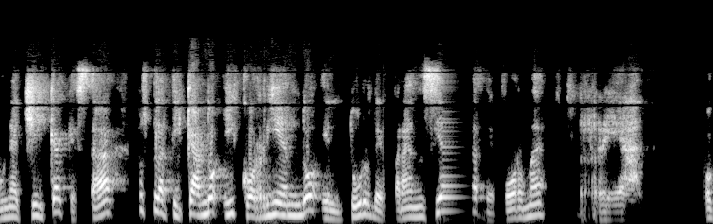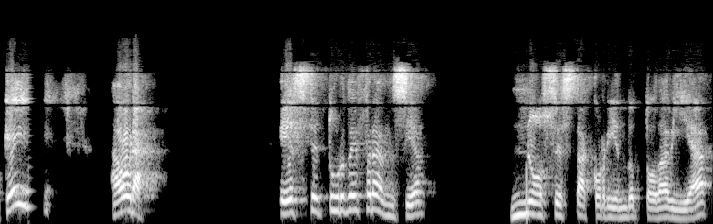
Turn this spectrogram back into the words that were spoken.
una chica que está pues platicando y corriendo el Tour de Francia de forma real. ¿Ok? Ahora, este Tour de Francia no se está corriendo todavía,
